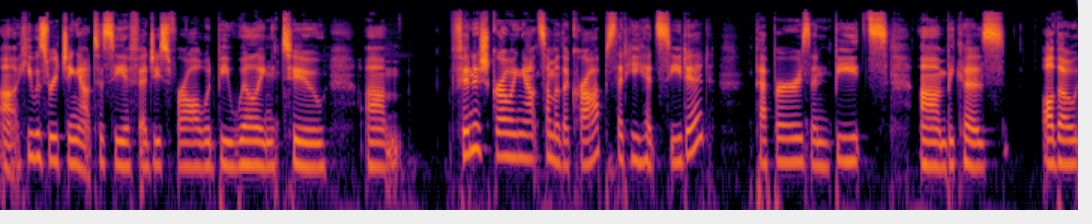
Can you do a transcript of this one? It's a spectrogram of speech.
Uh, he was reaching out to see if Veggies for All would be willing to um, finish growing out some of the crops that he had seeded, peppers and beets, um, because although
